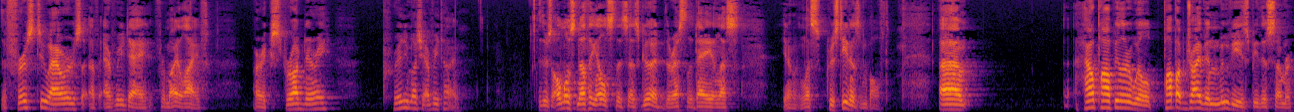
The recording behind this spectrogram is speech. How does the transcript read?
The first two hours of every day for my life are extraordinary pretty much every time there's almost nothing else that's as good the rest of the day unless, you know, unless Kristina's involved. Um, how popular will pop-up drive-in movies be this summer?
